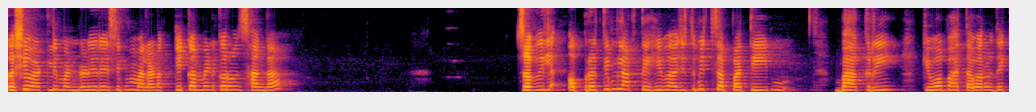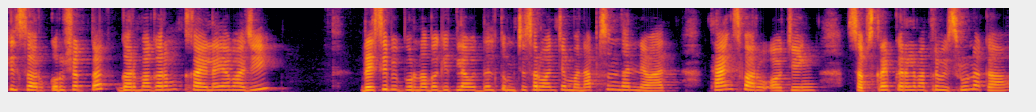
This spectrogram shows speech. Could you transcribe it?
कशी वाटली मंडळी रेसिपी मला नक्की कमेंट करून सांगा. चवीला अप्रतिम लागते ही भाजी तुम्ही चपाती भाकरी किंवा भातावर देखील सर्व करू शकतात गरमागरम खायला या भाजी. रेसिपी पूर्ण बघितल्याबद्दल तुमचे सर्वांचे मनापासून धन्यवाद. थँक्स फॉर वॉचिंग सबस्क्राईब करायला मात्र विसरू नका.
